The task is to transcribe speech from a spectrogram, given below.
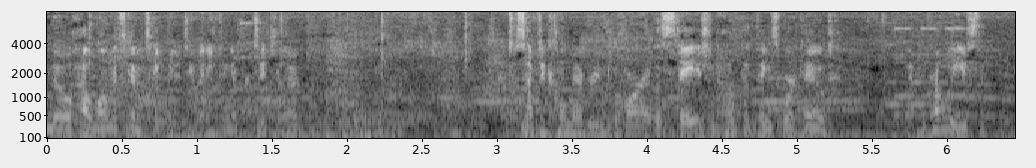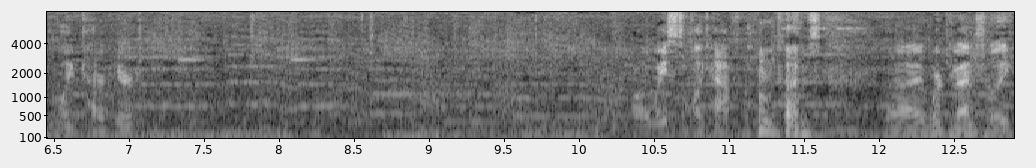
know how long it's going to take me to do anything in particular. I just have to comb every corner of the stage and hope that things work out. I can probably use the blade cutter here. Well, I wasted like half of them, but uh, it worked eventually.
